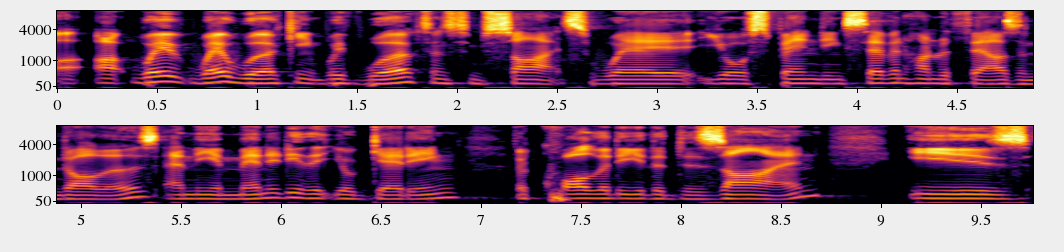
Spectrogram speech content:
uh, uh, we're, we're working, we've worked on some sites where you're spending $700,000 and the amenity that you're getting, the quality, the design is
